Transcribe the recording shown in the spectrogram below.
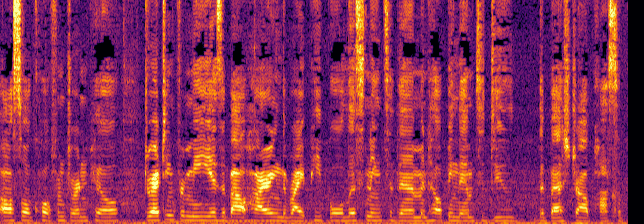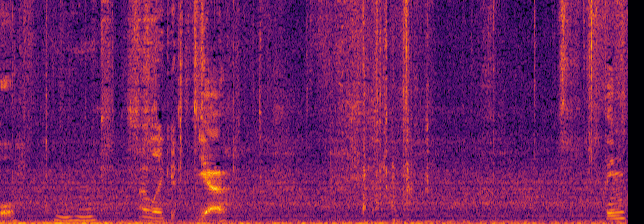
also a quote from Jordan Peele. Directing for me is about hiring the right people, listening to them, and helping them to do the best job possible. hmm I like it. Yeah. I think.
